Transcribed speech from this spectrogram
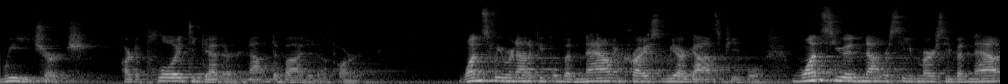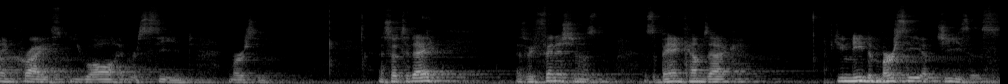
we, church, are deployed together, not divided apart. Once we were not a people, but now in Christ we are God's people. Once you had not received mercy, but now in Christ you all have received mercy. And so today, as we finish and as, as the band comes back, if you need the mercy of Jesus,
